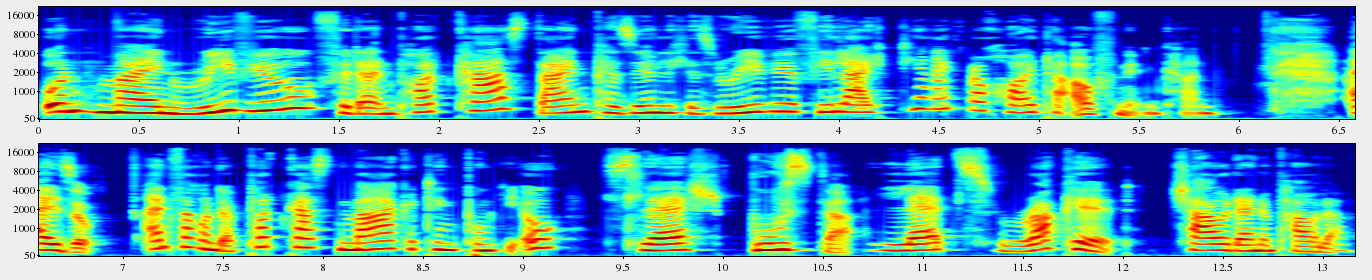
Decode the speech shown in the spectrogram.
und mein Review für deinen Podcast, dein persönliches Review vielleicht direkt noch heute aufnehmen kann. Also, einfach unter podcastmarketing.io slash booster. Let's rock it. Ciao, deine Paula.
